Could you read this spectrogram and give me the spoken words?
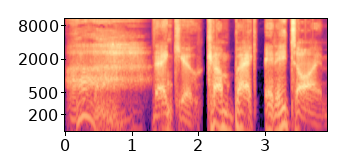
Ah, thank you. Come back anytime.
